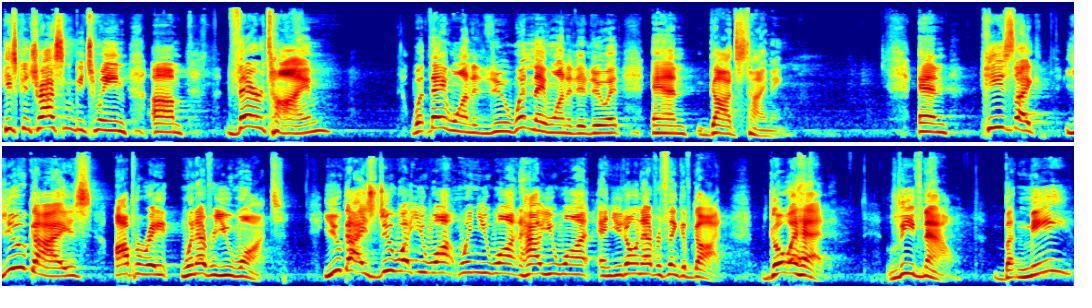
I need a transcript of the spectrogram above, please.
He's contrasting between um, their time, what they wanted to do, when they wanted to do it, and God's timing. And he's like, you guys operate whenever you want. You guys do what you want, when you want, how you want, and you don't ever think of God. Go ahead, leave now. But me,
